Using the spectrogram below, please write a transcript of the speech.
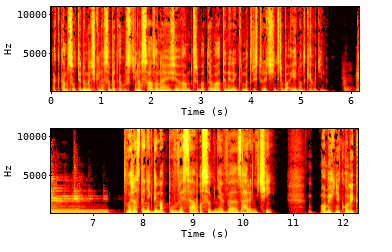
tak tam jsou ty domečky na sebe tak hustě nasázané, že vám třeba trvá ten jeden kilometr čtvereční třeba i jednotky hodin. Tvořil jste někdy mapu vy sám osobně v zahraničí? Mám jich několik.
